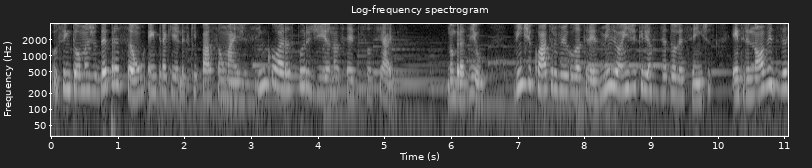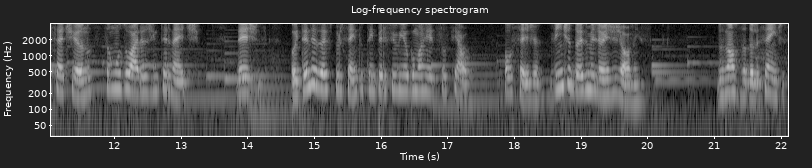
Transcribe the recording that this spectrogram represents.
os sintomas de depressão entre aqueles que passam mais de 5 horas por dia nas redes sociais. No Brasil, 24,3 milhões de crianças e adolescentes entre 9 e 17 anos são usuários de internet. Destes, 82% têm perfil em alguma rede social, ou seja, 22 milhões de jovens. Dos nossos adolescentes,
